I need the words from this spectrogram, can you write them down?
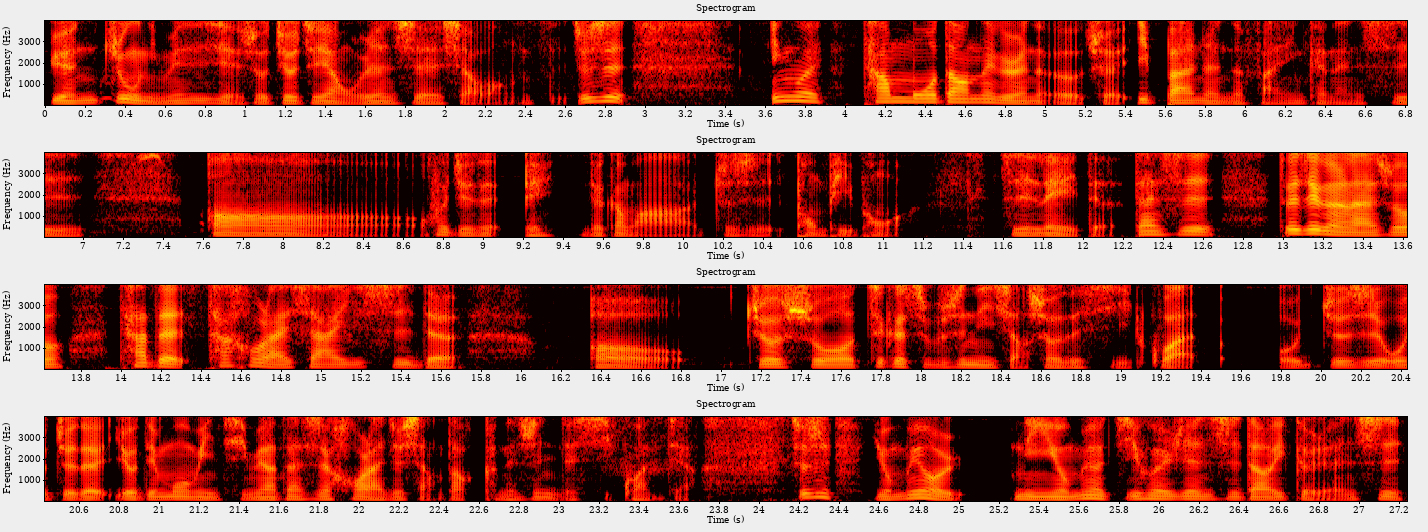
原著里面是写说就这样我认识了小王子，就是。因为他摸到那个人的耳垂，一般人的反应可能是，哦，会觉得，哎，你在干嘛？就是碰屁碰啊之类的。但是对这个人来说，他的他后来下意识的，哦，就说这个是不是你小时候的习惯？我就是我觉得有点莫名其妙。但是后来就想到，可能是你的习惯这样。就是有没有你有没有机会认识到一个人是，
